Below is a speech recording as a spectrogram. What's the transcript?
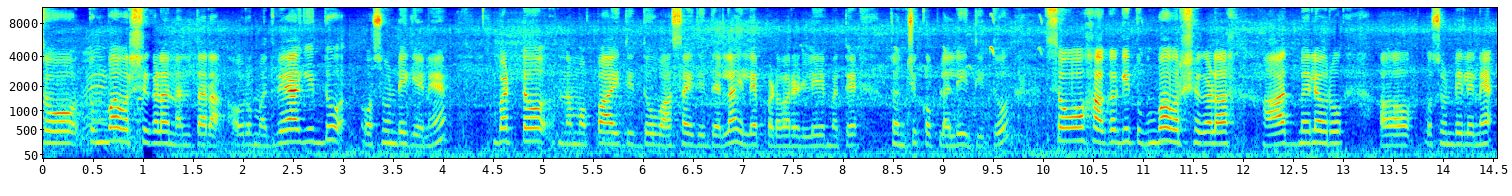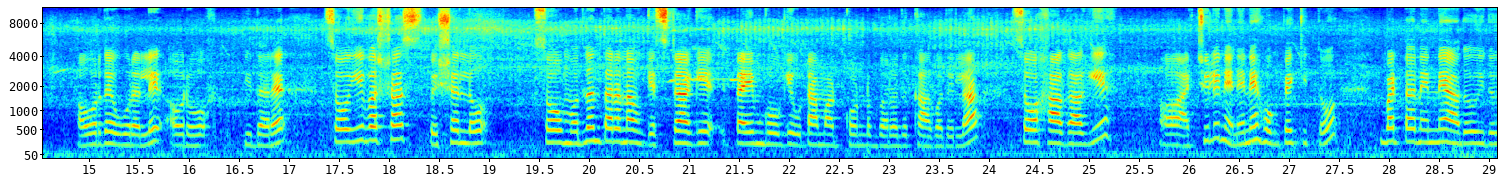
ಸೊ ತುಂಬ ವರ್ಷಗಳ ನಂತರ ಅವರು ಮದುವೆ ಆಗಿದ್ದು ಹೊಸುಂಡಿಗೇನೆ ಬಟ್ ನಮ್ಮಪ್ಪ ಇದ್ದಿದ್ದು, ವಾಸ ಇದ್ದಿದ್ದೆಲ್ಲ ಇಲ್ಲೇ ಪಡವರಳ್ಳಿ ಮತ್ತು ತೊಂಚಿಕೊಪ್ಪಲಲ್ಲಿ ಇದ್ದಿದ್ದು. ಸೊ ಹಾಗಾಗಿ ತುಂಬ ವರ್ಷಗಳ ಆದಮೇಲೆ ಅವರು ಹೊಸುಂಡಿಲೇ ಅವ್ರದ್ದೇ ಊರಲ್ಲಿ ಅವರು ಇದ್ದಾರೆ ಸೊ ಈ ವರ್ಷ ಸ್ಪೆಷಲ್ಲು ಸೊ ಮೊದಲೊಂದು ಥರ ನಾವು ಗೆಸ್ಟಾಗಿ ಟೈಮ್ಗೆ ಹೋಗಿ ಊಟ ಮಾಡಿಕೊಂಡು ಬರೋದಕ್ಕಾಗೋದಿಲ್ಲ. ಸೊ ಹಾಗಾಗಿ ಆ್ಯಕ್ಚುಲಿ ನೆನೆನೇ ಹೋಗಬೇಕಿತ್ತು. ಬಟ್ ನಿನ್ನೆ ಅದು, ಇದು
